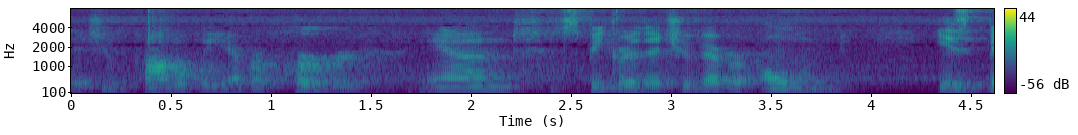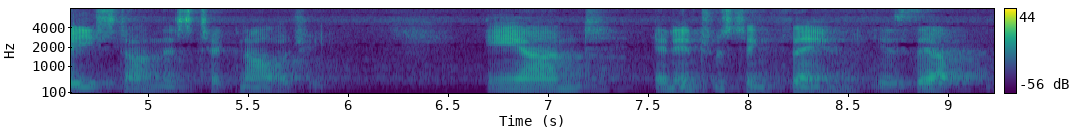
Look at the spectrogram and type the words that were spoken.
that you've probably ever heard and speaker that you've ever owned is based on this technology. And an interesting thing is that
